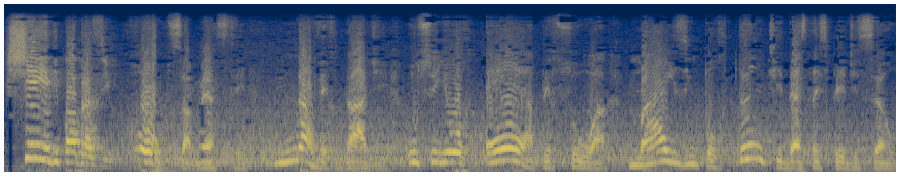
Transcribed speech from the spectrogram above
cheia de pau-brasil. Ouça, mestre. Na verdade, o senhor é a pessoa mais importante desta expedição.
